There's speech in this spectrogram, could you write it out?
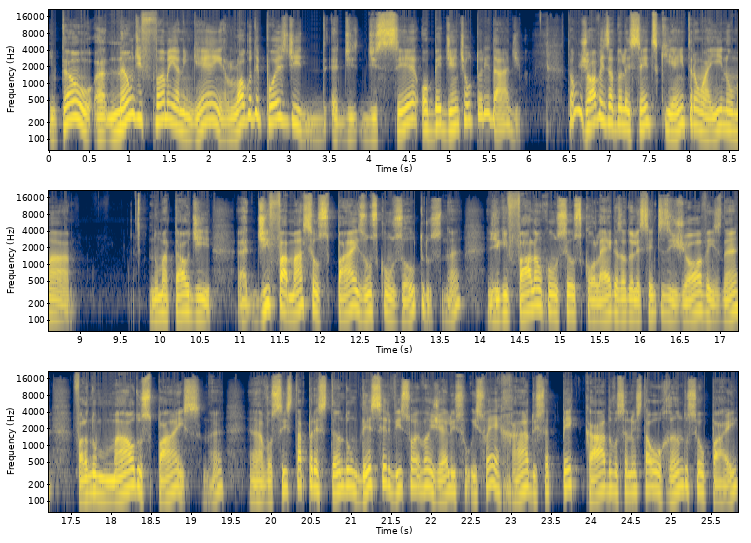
Então, ah, não difamem a ninguém logo depois de, de, de ser obediente à autoridade. Então, jovens adolescentes que entram aí numa, numa tal de uh, difamar seus pais uns com os outros, né? De que falam com os seus colegas adolescentes e jovens, né? Falando mal dos pais, né? Uh, você está prestando um desserviço ao evangelho. Isso, isso é errado, isso é pecado. Você não está honrando seu pai,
